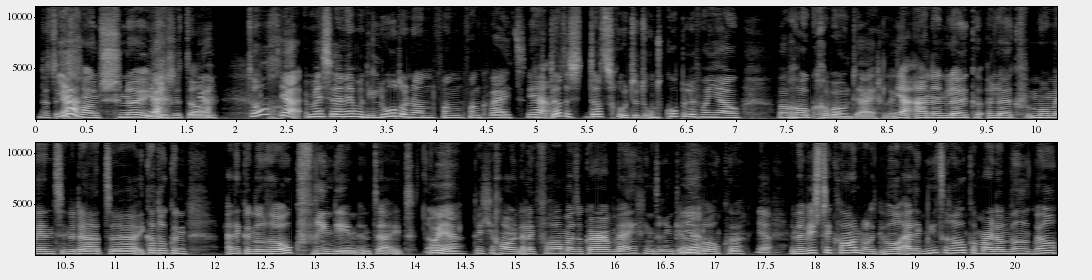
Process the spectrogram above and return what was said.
Dat is Ja. echt gewoon sneu Ja, is het dan. ja. Toch? Ja, mensen zijn helemaal die lol er dan van, van kwijt. Ja. Dus dat is, dat is goed. Het ontkoppelen van jouw rookgewoonte eigenlijk. Ja, aan een leuk, een leuk moment inderdaad. Eh, ik had ook een, eigenlijk een rookvriendin een tijd. Oh ja. Dat je gewoon eigenlijk vooral met elkaar wijn ging drinken en Ja. roken. Ja. En dan wist ik gewoon, want ik wil eigenlijk niet roken, maar dan wilde ik wel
